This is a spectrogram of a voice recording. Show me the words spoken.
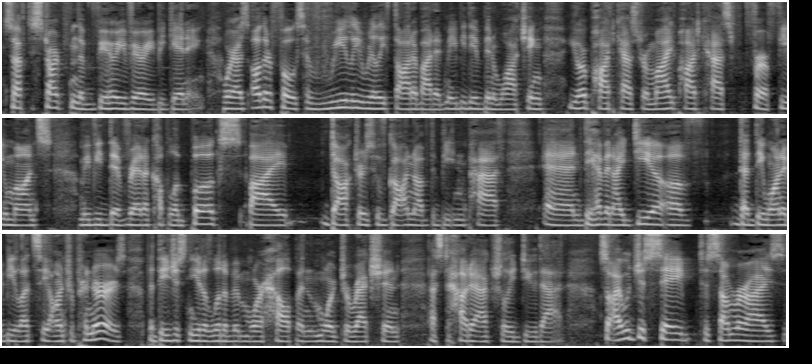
So i have to start from the very very beginning. Whereas other folks have really really thought about it. Maybe they've been watching your podcast or my podcast for a few months. Maybe they've read a couple of books by doctors who've gotten off the beaten path. And they have an idea of that they want to be, let's say, entrepreneurs, but they just need a little bit more help and more direction as to how to actually do that. So I would just say to summarize,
